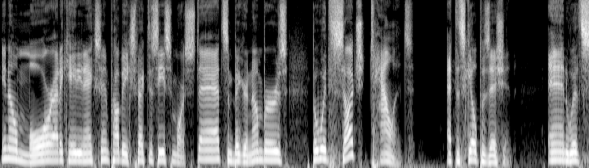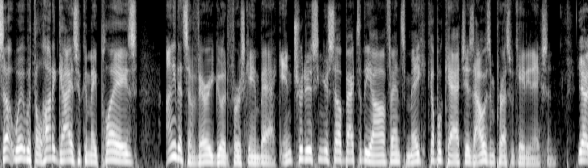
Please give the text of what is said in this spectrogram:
you know, more out of K.D. Nixon. Probably expect to see some more stats, some bigger numbers. But with such talent at the skill position, and with with with a lot of guys who can make plays, I think that's a very good first game back. Introducing yourself back to the offense, make a couple catches. I was impressed with K.D. Nixon. Yeah,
